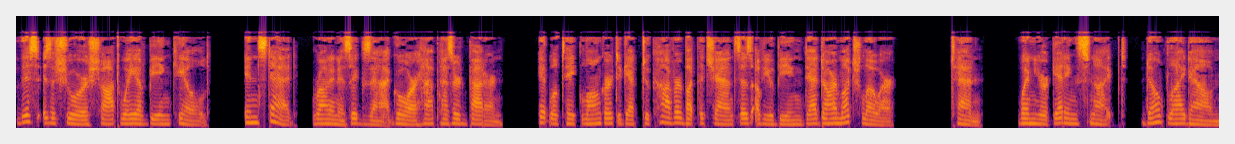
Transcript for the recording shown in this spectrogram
This is a sure shot way of being killed. Instead, run in a zigzag or haphazard pattern. It will take longer to get to cover, but the chances of you being dead are much lower. 10. When you're getting sniped, don't lie down.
